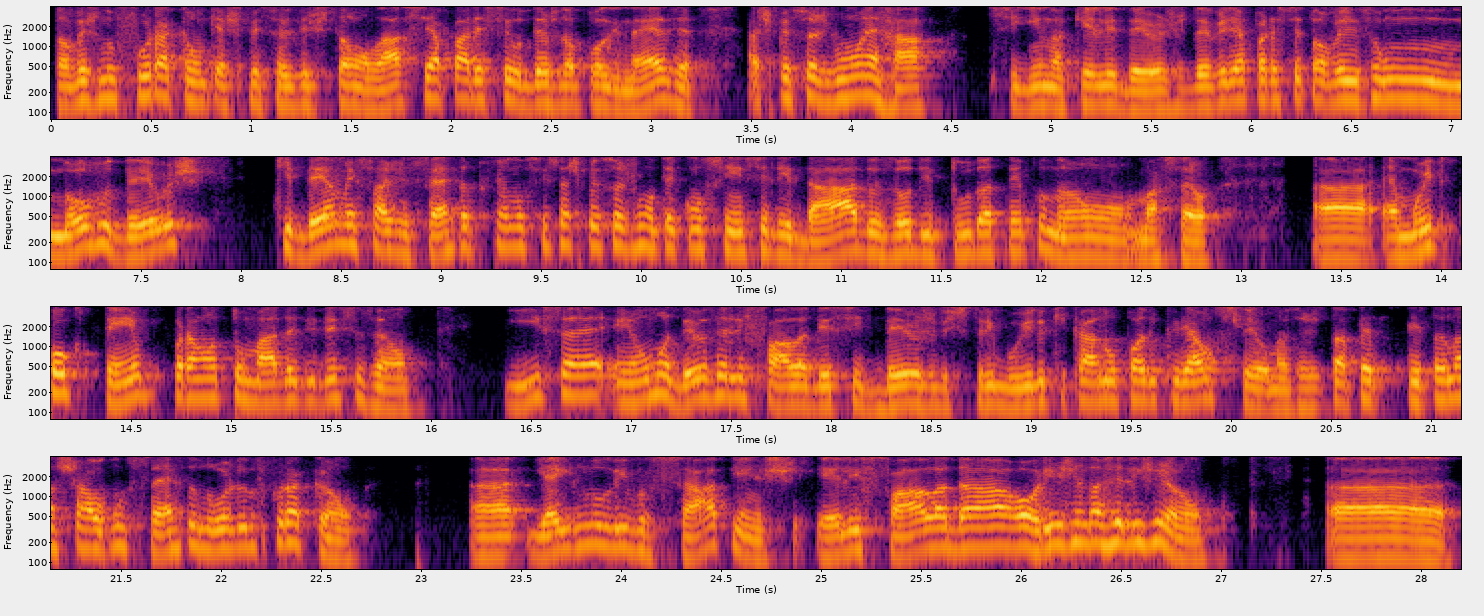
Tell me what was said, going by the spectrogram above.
talvez no furacão que as pessoas estão lá, se aparecer o Deus da Polinésia, as pessoas vão errar seguindo aquele Deus. Deveria aparecer talvez um novo Deus que dê a mensagem certa, porque eu não sei se as pessoas vão ter consciência de dados ou de tudo a tempo não, Marcel. Uh, é muito pouco tempo para uma tomada de decisão. E isso é, em Uma Deus ele fala desse Deus distribuído que cada um pode criar o seu, mas a gente está tentando achar algo certo no olho do furacão. Uh, e aí no livro Sapiens ele fala da origem da religião. Uh, ah,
